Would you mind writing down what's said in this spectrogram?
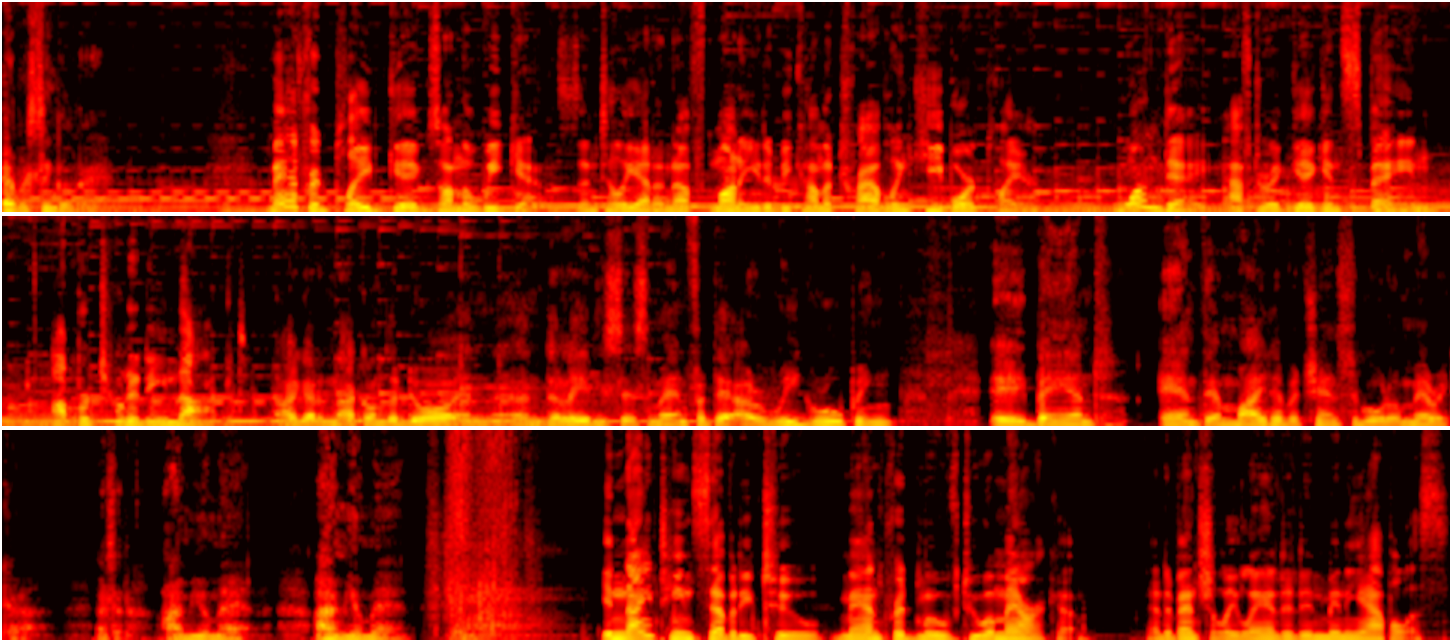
every single day. Manfred played gigs on the weekends until he had enough money to become a traveling keyboard player. One day, after a gig in Spain, opportunity knocked. I got a knock on the door, and, and the lady says, Manfred, they are regrouping a band, and they might have a chance to go to America. I said, I'm your man. I'm your man. In 1972, Manfred moved to America and eventually landed in Minneapolis.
